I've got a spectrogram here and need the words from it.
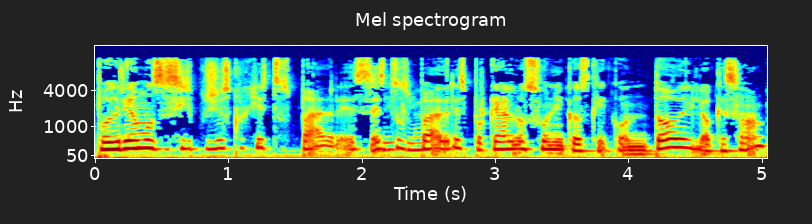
podríamos decir, pues yo escogí estos padres, estos padres, porque eran los únicos que con todo y lo que son,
